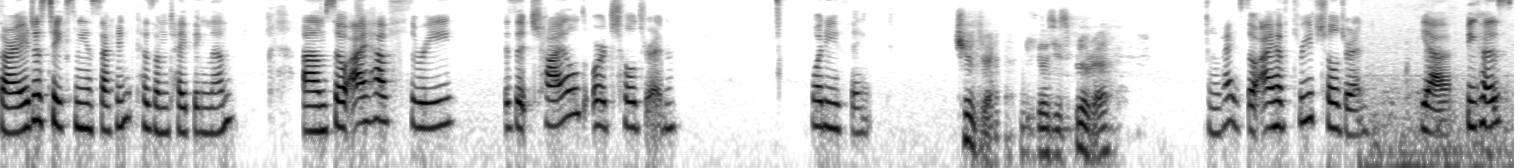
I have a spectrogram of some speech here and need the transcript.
sorry, it just takes me a second because I'm typing them. Um, so I have three. Is it child or children? What do you think? Children, because it's plural. Okay, so I have three children. Yeah, because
